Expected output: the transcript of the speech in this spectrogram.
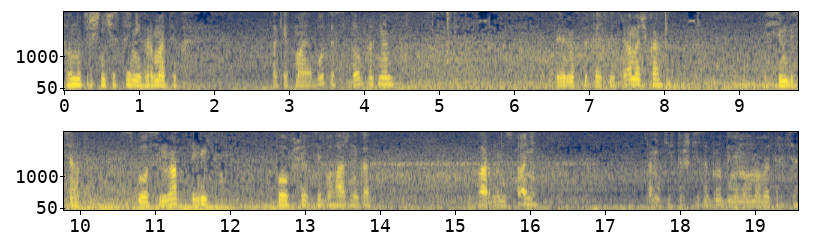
По внутрішній частині герметик так як має бути, все добре з ним. 95 вітряночка, 80 скло 17 рік. По обшивці багажника в гарному стані. Там якісь трошки забруднення, але воно витриться.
